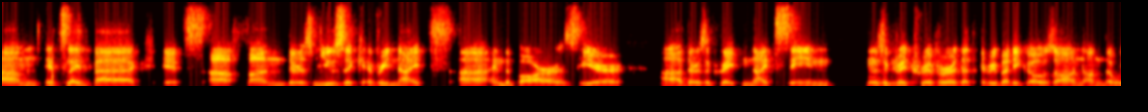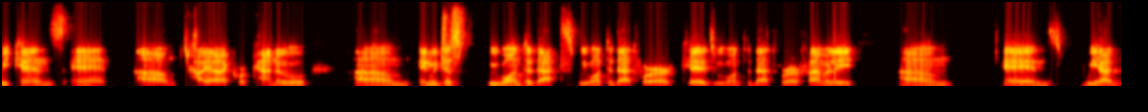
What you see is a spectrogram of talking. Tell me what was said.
Um, it's laid back. It's uh, fun. There's music every night uh, in the bars here. Uh, there's a great night scene. There's a great river that everybody goes on on the weekends and um, kayak or canoe. Um, and we just we wanted that. We wanted that for our kids. We wanted that for our family. Um, and we had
